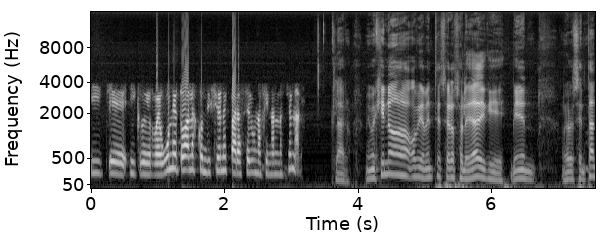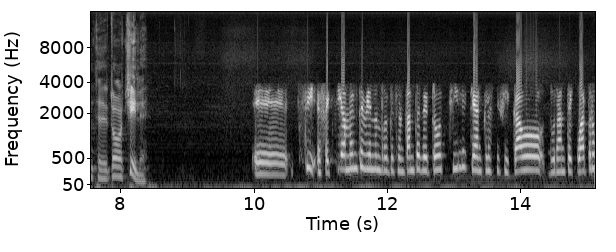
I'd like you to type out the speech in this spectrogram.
y que, y que reúne todas las condiciones para hacer una final nacional. Claro, me imagino obviamente será soledad de que vienen representantes de todo Chile. Eh, sí, efectivamente vienen representantes de todo Chile que han clasificado durante cuatro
